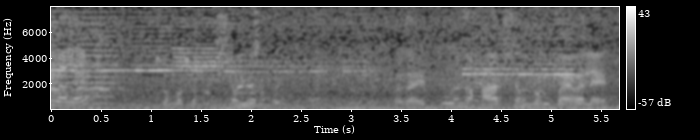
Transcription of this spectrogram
किती वाला आहे शंभर बघा हे पूर्ण हार शंभर रुपयावाला आहे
